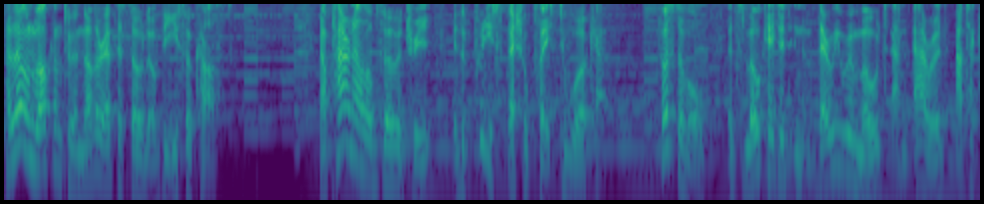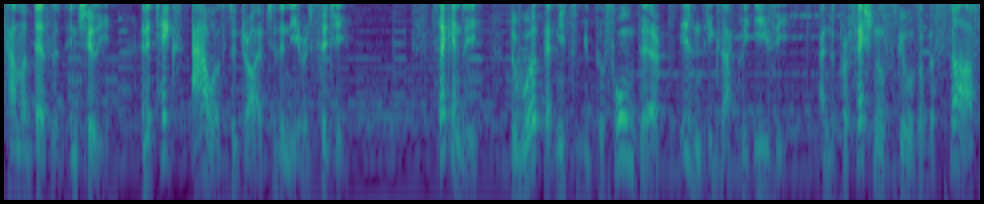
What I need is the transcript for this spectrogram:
Hello and welcome to another episode of the ESOcast. Now, Paranal Observatory is a pretty special place to work at. First of all, it's located in the very remote and arid Atacama Desert in Chile, and it takes hours to drive to the nearest city. Secondly, the work that needs to be performed there isn't exactly easy, and the professional skills of the staff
